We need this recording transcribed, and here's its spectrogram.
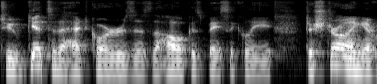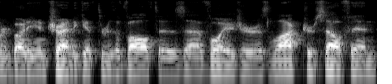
to get to the headquarters as the Hulk is basically destroying everybody and trying to get through the vault as uh, Voyager has locked herself in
